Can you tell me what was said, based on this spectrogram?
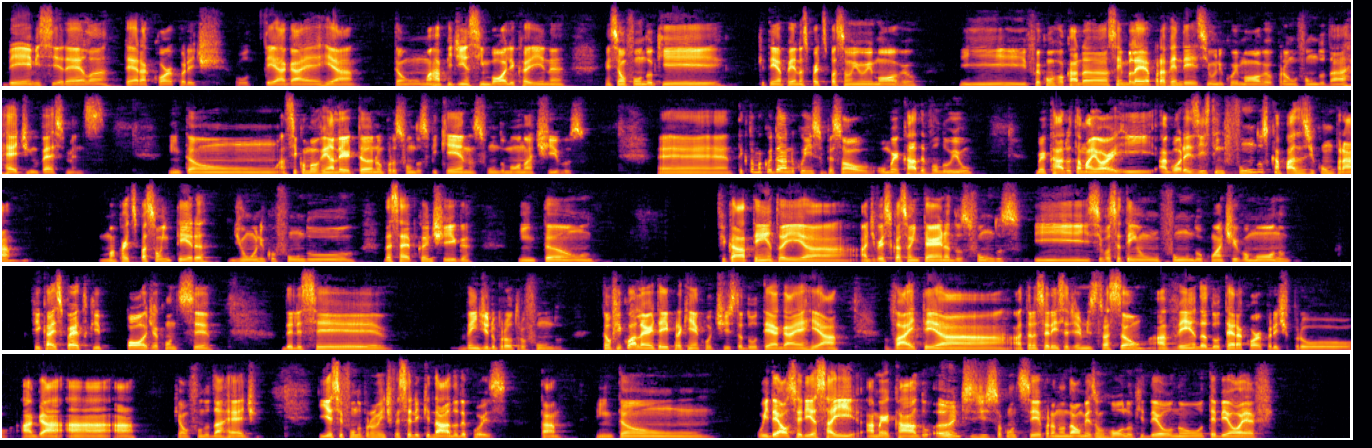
BM Cirela Terra Corporate, o THRA. Então, uma rapidinha simbólica aí, né? Esse é um fundo que, que tem apenas participação em um imóvel e foi convocada a Assembleia para vender esse único imóvel para um fundo da Hedge Investments. Então, assim como eu venho alertando para os fundos pequenos, fundos monoativos, é, tem que tomar cuidado com isso, pessoal. O mercado evoluiu, o mercado está maior e agora existem fundos capazes de comprar uma participação inteira de um único fundo dessa época antiga. Então, ficar atento aí à, à, diversificação interna dos fundos e se você tem um fundo com ativo mono, ficar esperto que pode acontecer dele ser vendido para outro fundo. Então fica o alerta aí para quem é cotista do THRA, vai ter a, a transferência de administração, a venda do Terra Corporate para o HAAA, que é um fundo da Red, e esse fundo provavelmente vai ser liquidado depois, tá? Então, o ideal seria sair a mercado antes disso acontecer para não dar o mesmo rolo que deu no TBOF.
